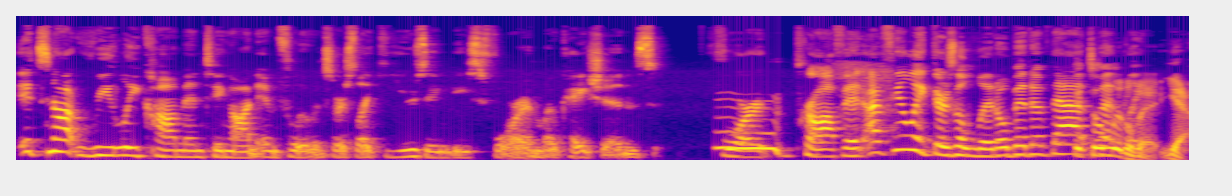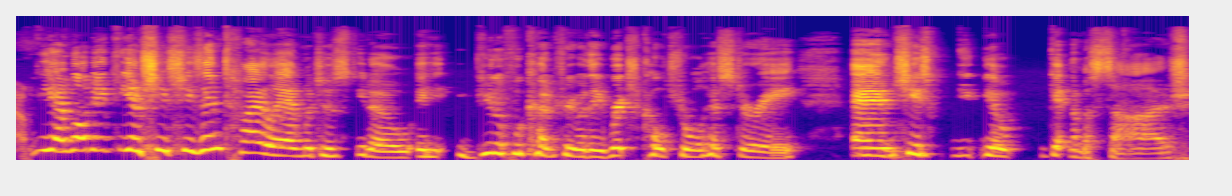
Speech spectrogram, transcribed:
it's not really commenting on influencers like using these foreign locations for profit. I feel like there's a little bit of that. It's a little like, bit, yeah. Yeah, well, I mean, you know, she's she's in Thailand, which is you know a beautiful country with a rich cultural history, and Mhm. she's you you know getting a massage.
